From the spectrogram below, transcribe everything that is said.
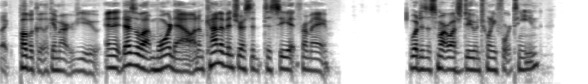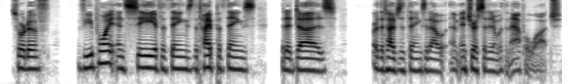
like publicly, like in my review. And it does a lot more now, and I'm kind of interested to see it from a what does a smartwatch do in 2014 sort of viewpoint, and see if the things, the type of things that it does are the types of things that I am interested in with an Apple Watch.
